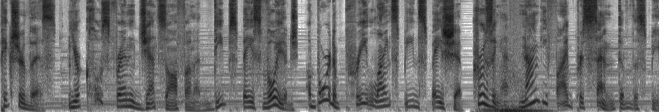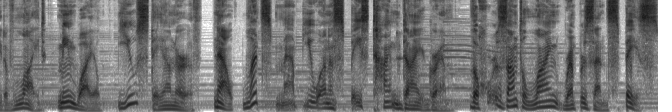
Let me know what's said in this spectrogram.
Picture this your close friend jets off on a deep space voyage aboard a pre light speed spaceship, cruising at 95% of the speed of light. Meanwhile, you stay on Earth. Now, let's map you on a space-time diagram. The horizontal line represents space,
